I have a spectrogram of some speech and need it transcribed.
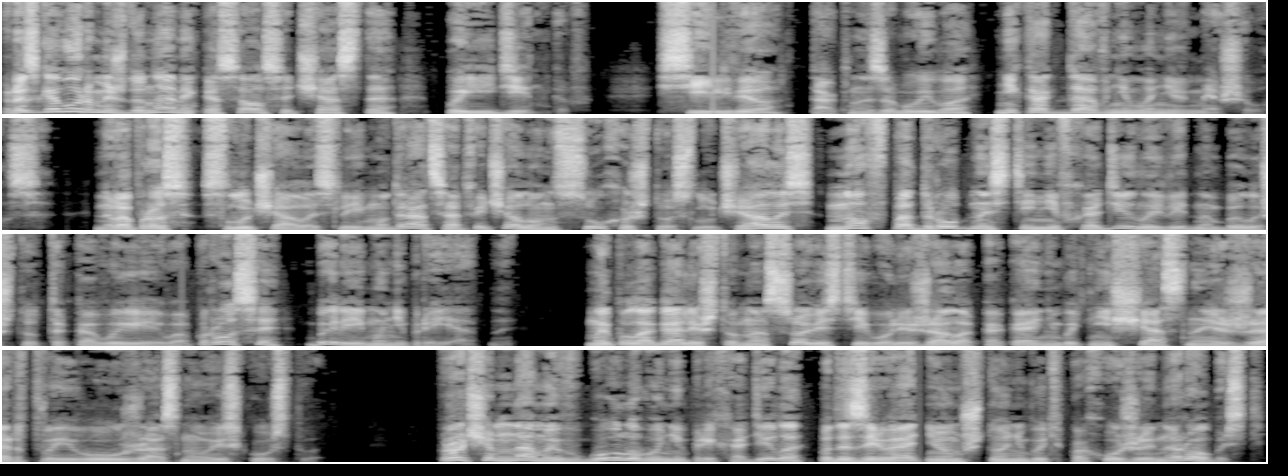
Разговор между нами касался часто поединков. Сильвио, так назову его, никогда в него не вмешивался. На вопрос, случалось ли ему драться, отвечал он сухо, что случалось, но в подробности не входил, и видно было, что таковые вопросы были ему неприятны. Мы полагали, что на совести его лежала какая-нибудь несчастная жертва его ужасного искусства. Впрочем, нам и в голову не приходило подозревать в нем что-нибудь похожее на робость.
